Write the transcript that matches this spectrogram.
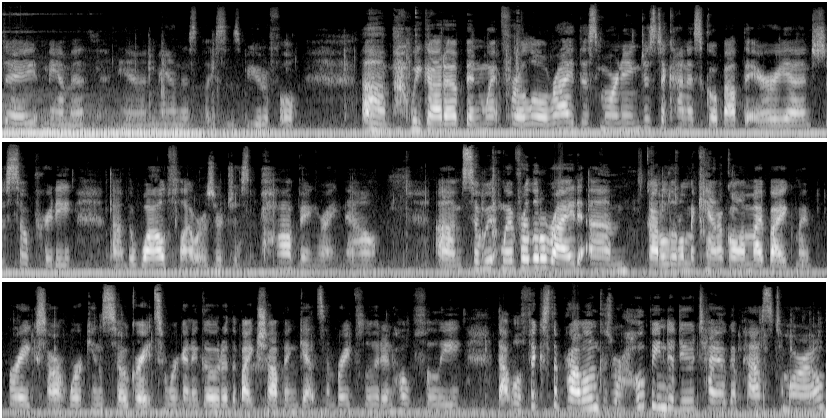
day at Mammoth, and man, this place is beautiful. Um, we got up and went for a little ride this morning just to kind of scope out the area, and it's just so pretty. Uh, the wildflowers are just popping right now. Um, so we went for a little ride. Um, got a little mechanical on my bike. My brakes aren't working so great, so we're going to go to the bike shop and get some brake fluid, and hopefully that will fix the problem because we're hoping to do Tioga Pass tomorrow.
